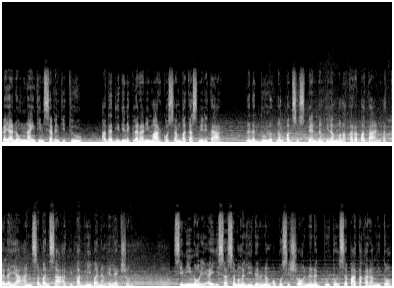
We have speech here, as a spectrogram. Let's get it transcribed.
kaya noong 1972, agad idineklara ni Marcos ang batas militar, na nagdulot ng pagsuspend ng ilang mga karapatan at kalayaan sa bansa at ipagliban ang eleksyon. Si Ninoy ay isa sa mga lider ng oposisyon na nagtutol sa patakarang ito.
